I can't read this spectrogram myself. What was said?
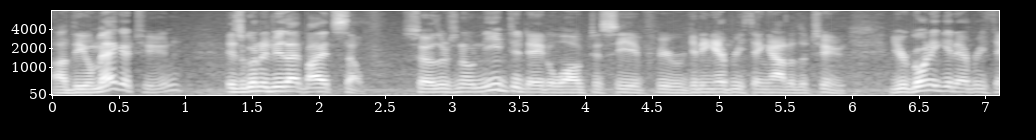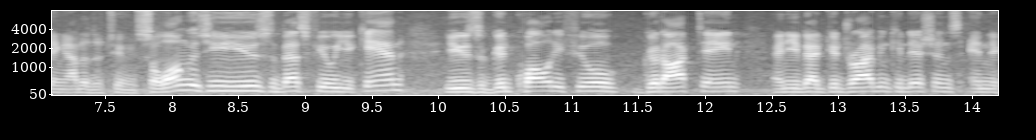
Uh, the Omega tune is going to do that by itself. So there's no need to data log to see if you're getting everything out of the tune. You're going to get everything out of the tune. So long as you use the best fuel you can, use a good quality fuel, good octane, and you've got good driving conditions and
